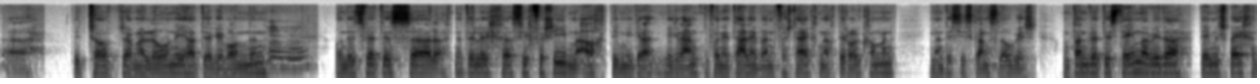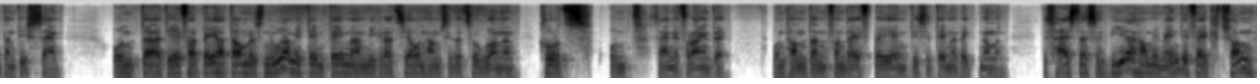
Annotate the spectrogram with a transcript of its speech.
äh, die Giorgia Maloni hat ja gewonnen. Mhm. Und jetzt wird es äh, natürlich sich verschieben. Auch die Migra Migranten von Italien werden verstärkt nach Tirol kommen. Ich meine, das ist ganz logisch. Und dann wird das Thema wieder dementsprechend am Tisch sein. Und äh, die ÖVP hat damals nur mit dem Thema Migration haben sie dazu gewonnen. Kurz und seine Freunde. Und haben dann von der FPÖ eben diese Themen weggenommen. Das heißt also, wir haben im Endeffekt schon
